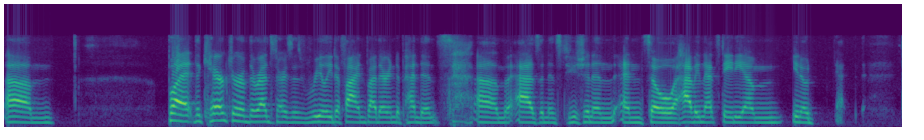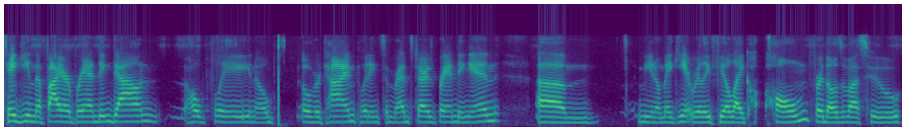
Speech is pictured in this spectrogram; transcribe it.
Um, but the character of the Red Stars is really defined by their independence um, as an institution, and and so having that stadium, you know, taking the Fire branding down, hopefully, you know, over time, putting some Red Stars branding in. Um, you know, making it really feel like home for those of us who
